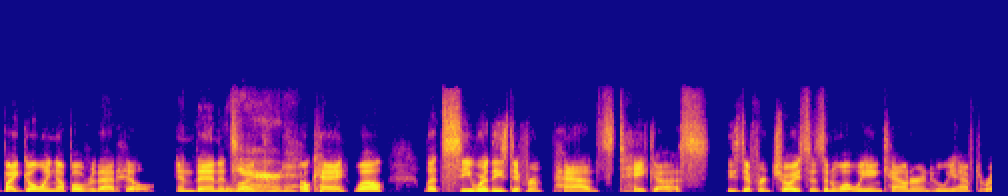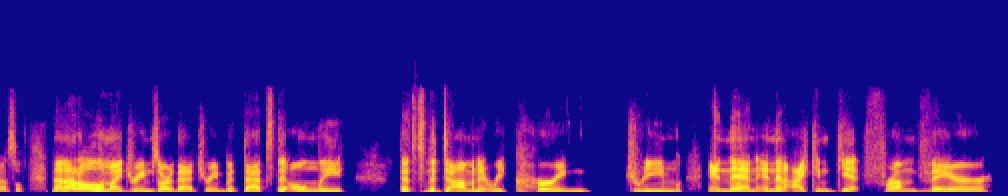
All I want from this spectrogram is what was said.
by going up over that hill and then it's like okay well let's see where these different paths take us these different choices and what we encounter and who we have to wrestle now not all of my dreams are that dream but that's the only that's the dominant recurring dream and then and then i can get from there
